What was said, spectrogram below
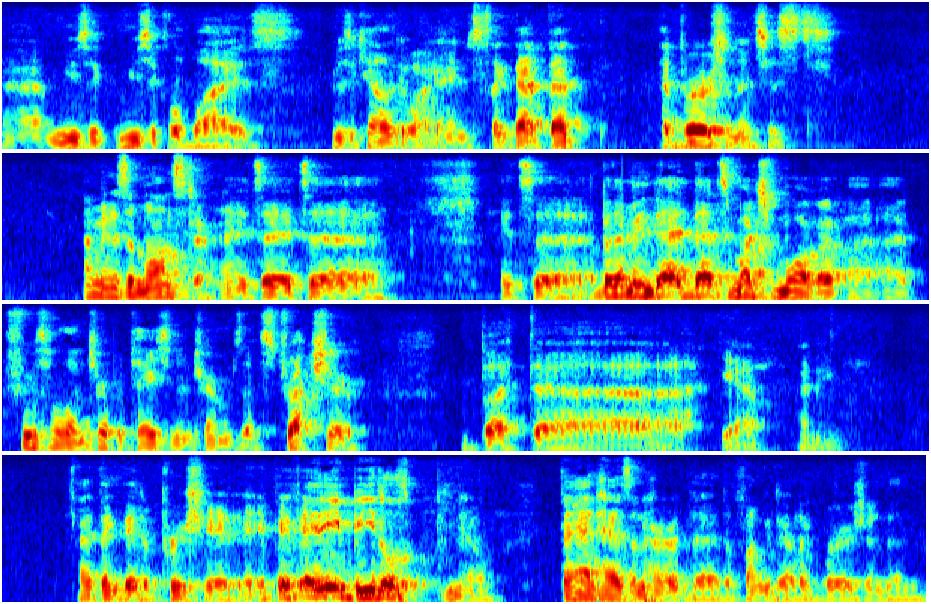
uh, music musical wise, musicality wise, and it's like that that that version. It's just, I mean, it's a monster. It's a it's a it's a. But I mean that that's much more of a, a, a truthful interpretation in terms of structure. But uh, yeah, I mean, I think they'd appreciate it. If, if any Beatles, you know, fan hasn't heard the the funkadelic version, then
